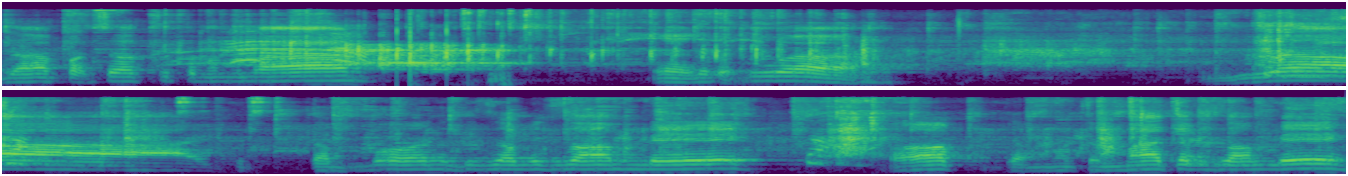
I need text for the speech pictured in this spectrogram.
dapat satu teman-teman. Eh, dapat dua. Ya, kita Tebon itu zombie-zombie. Op, jangan macam-macam zombie.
